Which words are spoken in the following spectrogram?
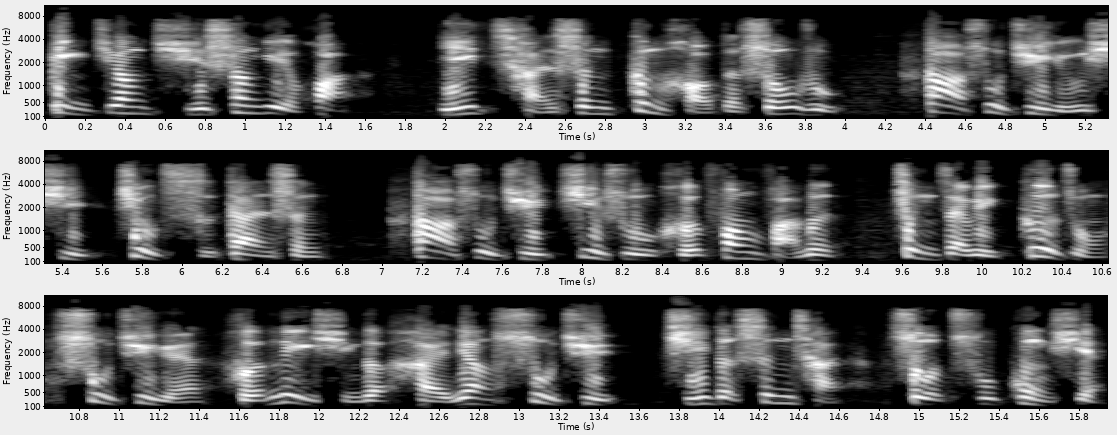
并将其商业化，以产生更好的收入。大数据游戏就此诞生。大数据技术和方法论正在为各种数据源和类型的海量数据集的生产做出贡献。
